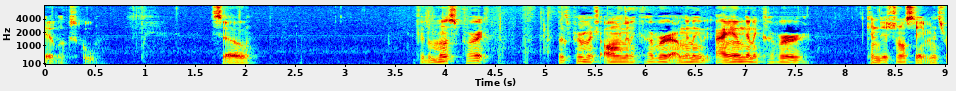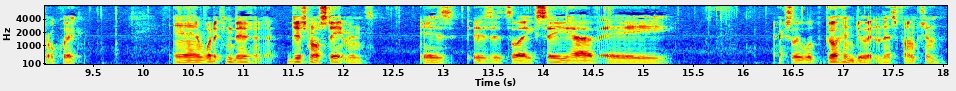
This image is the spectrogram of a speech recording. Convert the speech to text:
it looks cool. So, for the most part, that's pretty much all I'm going to cover. I'm going to, I am going to cover conditional statements real quick. And what a conditional statement is is it's like say you have a actually we'll go ahead and do it in this function.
